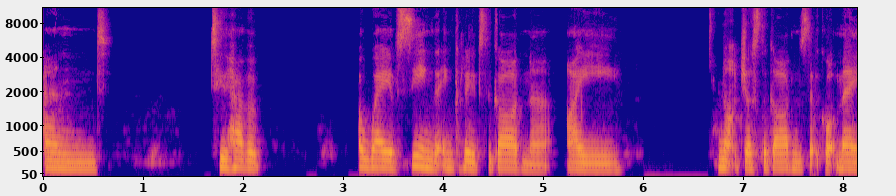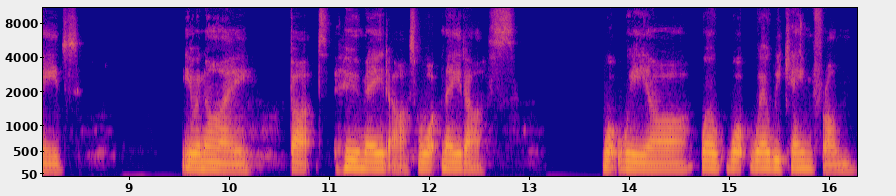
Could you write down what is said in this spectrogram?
And to have a a way of seeing that includes the gardener i.e not just the gardens that got made you and i but who made us what made us what we are well what where we came from.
